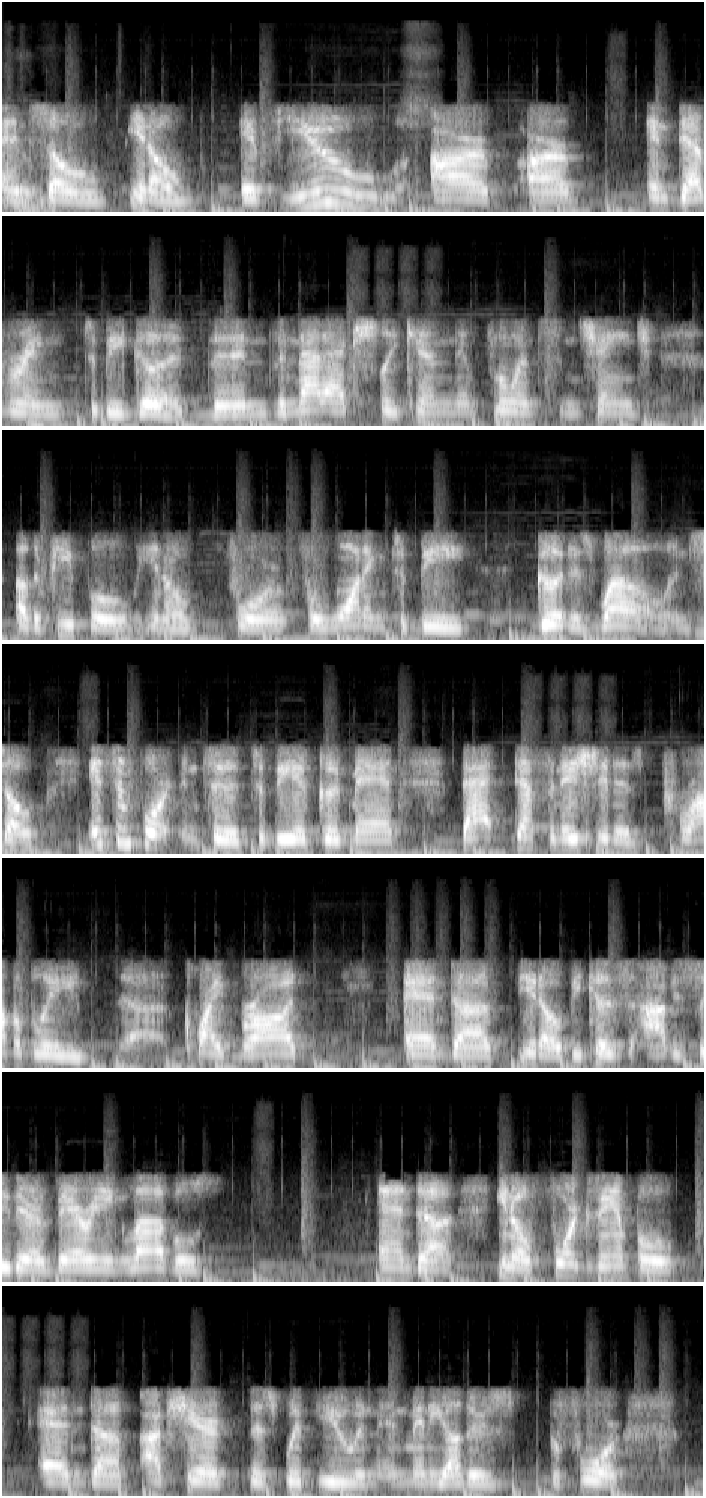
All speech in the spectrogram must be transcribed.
and so you know if you are are endeavoring to be good, then then that actually can influence and change other people, you know, for for wanting to be good as well. And so it's important to to be a good man. That definition is probably uh, quite broad and uh, you know because obviously there are varying levels and uh, you know for example and uh, i've shared this with you and, and many others before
